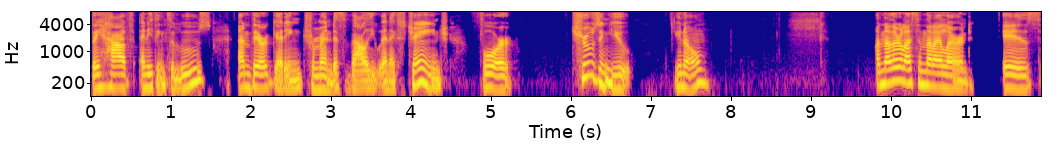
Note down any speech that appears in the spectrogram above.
they have anything to lose and they're getting tremendous value in exchange for choosing you, you know? Another lesson that I learned is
